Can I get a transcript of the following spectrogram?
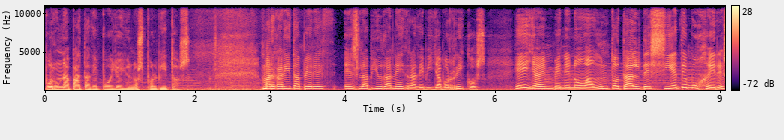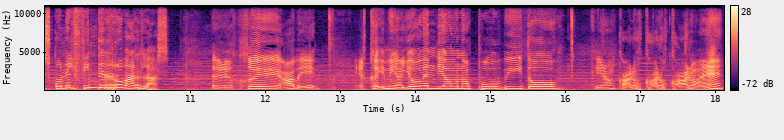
por una pata de pollo y unos polvitos. Margarita Pérez es la viuda negra de Villaborricos. Ella envenenó a un total de siete mujeres con el fin de robarlas. Es que, a ver, es que, mira, yo vendía unos polvitos que eran caros, caros, caros, ¿eh?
